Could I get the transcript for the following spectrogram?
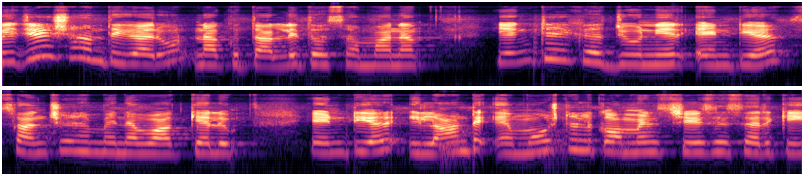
విజయశాంతి గారు నాకు తల్లితో సమానం. యంగ్ జూనియర్ ఎన్టీఆర్ సంచలనమైన వాక్యాలు. ఎన్టీఆర్ ఇలాంటి ఎమోషనల్ కామెంట్స్ చేసేసరికి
